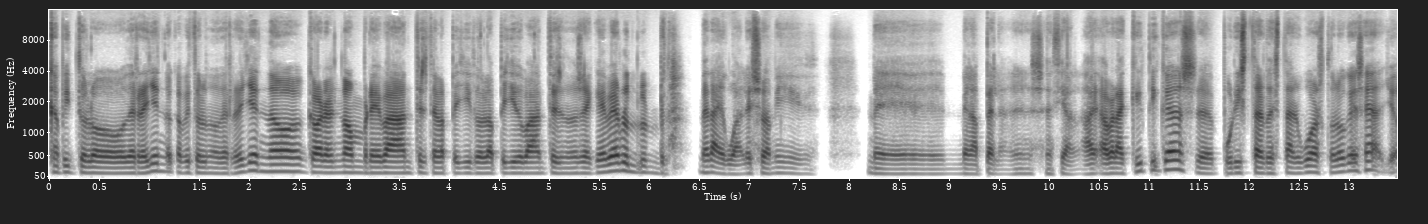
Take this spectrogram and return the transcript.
capítulo de relleno, capítulo no de relleno, que ahora el nombre va antes del apellido, el apellido va antes de no sé qué, me da igual, eso a mí me, la pela, es esencial. Habrá críticas, eh, puristas de Star Wars, todo lo que sea, yo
